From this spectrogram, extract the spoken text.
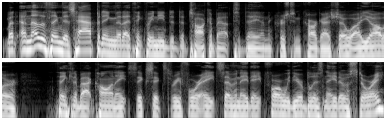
But another thing that's happening that I think we needed to talk about today on the Christian Car Guy Show, while y'all are thinking about calling 866 348 7884 with your Bliznado story,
